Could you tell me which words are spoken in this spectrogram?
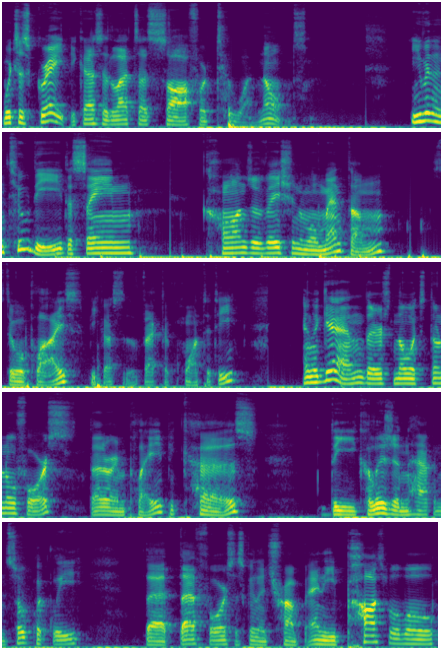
Which is great because it lets us solve for two unknowns. Even in 2D, the same conservation momentum still applies because of the vector quantity. And again, there's no external force that are in play because the collision happened so quickly that that force is going to trump any possible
